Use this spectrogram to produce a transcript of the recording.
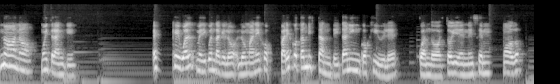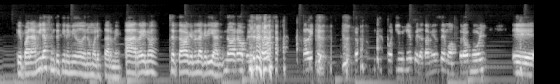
No, no, muy tranqui. Es que igual me di cuenta que lo, lo manejo, parezco tan distante y tan incogible cuando estoy en ese modo que para mí la gente tiene miedo de no molestarme. Ah, re, no aceptaba que no la querían. No, no, pero fue disponible, pero también se mostró muy. eh,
